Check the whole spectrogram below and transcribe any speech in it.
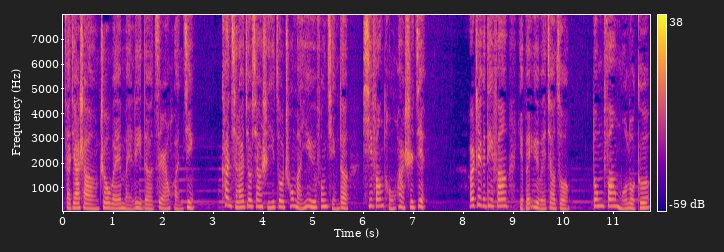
再加上周围美丽的自然环境，看起来就像是一座充满异域风情的西方童话世界。而这个地方也被誉为叫做“东方摩洛哥”。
